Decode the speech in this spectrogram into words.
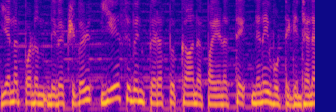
எனப்படும் நிகழ்ச்சிகள் இயேசுவின் பிறப்புக்கான பயணத்தை நினைவூட்டுகின்றன.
